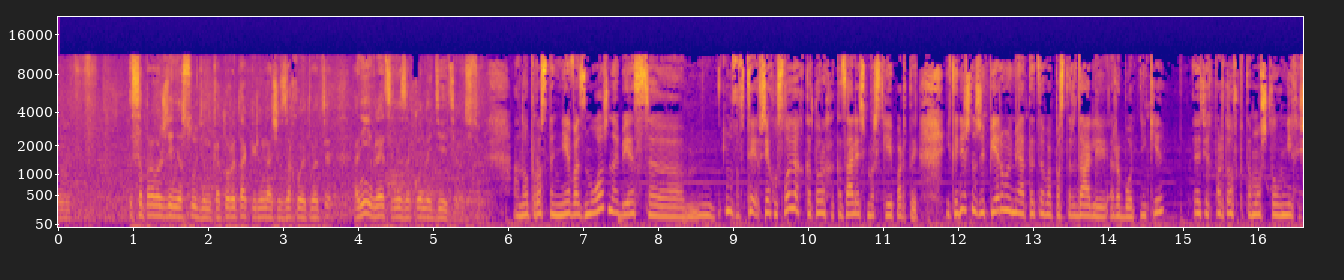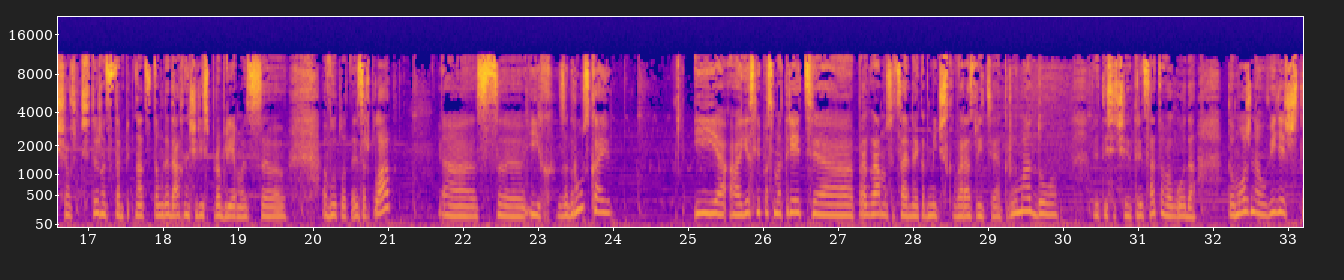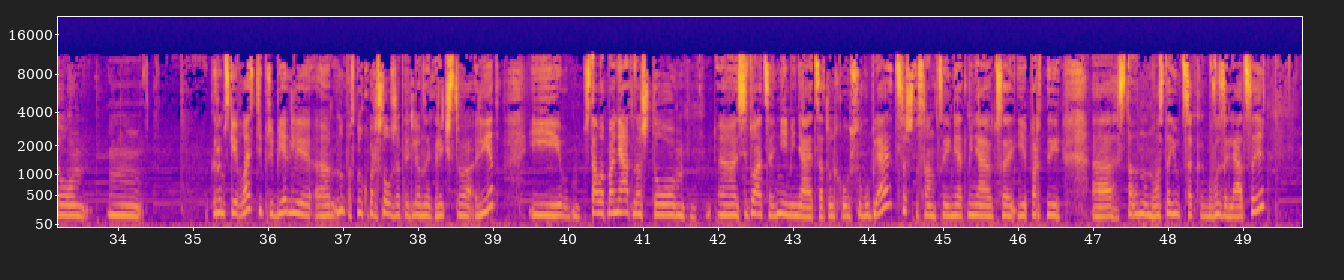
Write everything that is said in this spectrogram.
сопровождения суден, которые так или иначе заходят в эти, они являются незаконной деятельностью. Оно просто невозможно без э, ну, в всех условиях, в которых оказались морские порты. И, конечно же, первыми от этого пострадали работники этих портов, потому что у них еще в 2014-2015 годах начались проблемы с э, выплатой зарплат, э, с их загрузкой. И а, если посмотреть э, программу социально-экономического развития Крыма до 2030 года, то можно увидеть, что крымские власти прибегли, э, ну, поскольку прошло уже определенное количество лет, и стало понятно, что э, ситуация не меняется, а только усугубляется, что санкции не отменяются, и порты э, ну, остаются как бы в изоляции,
